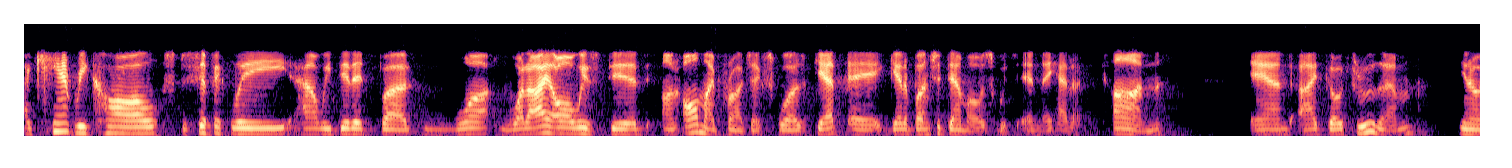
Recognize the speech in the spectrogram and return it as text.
I can't recall specifically how we did it, but what what I always did on all my projects was get a get a bunch of demos, which and they had a ton, and I'd go through them, you know,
